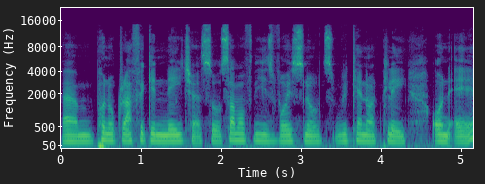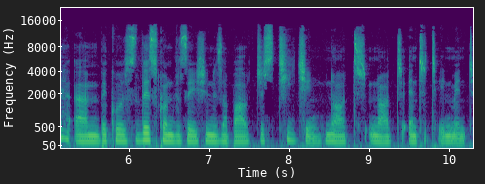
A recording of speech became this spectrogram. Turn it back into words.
um, pornographic in nature. So some of these voice notes we cannot play on air um, because this conversation is about just teaching, not not entertainment.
